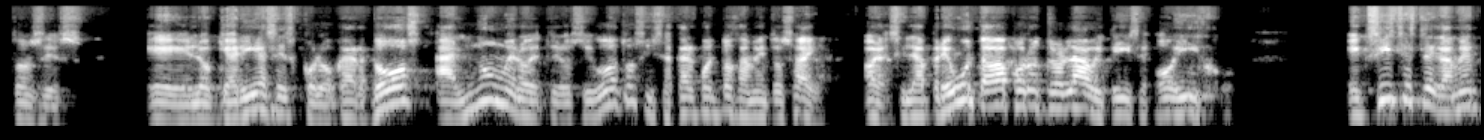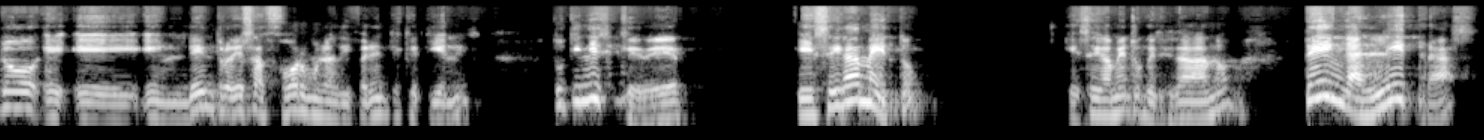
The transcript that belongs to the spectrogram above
Entonces, eh, lo que harías es colocar 2 al número de heterocigotos y sacar cuántos gametos hay. Ahora, si la pregunta va por otro lado y te dice, oh hijo, ¿existe este gameto eh, eh, dentro de esas fórmulas diferentes que tienes? Tú tienes que ver que ese gameto ese gameto que te está dando tenga letras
